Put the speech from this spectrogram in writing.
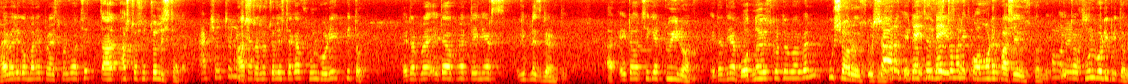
হাই কোম্পানির প্রাইস পড়বে হচ্ছে আটশোশো চল্লিশ টাকা। আটশো চল্লিশ টাকা। ফুল বডি পিতল। এটা প্রায় এটা আপনার টেন ইয়ার্স রিপ্লেস গ্যারান্টি আর এটা হচ্ছে গিয়ে টুইন ওয়ান এটা দিয়ে বদনা ইউজ করতে পারবেন পুষারও ইউজ করতে পারবেন। এটা হচ্ছে জাস্ট মানে কমোডের পাশে ইউজ করবে। এটা ফুল বডি পিতল।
